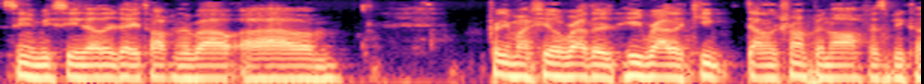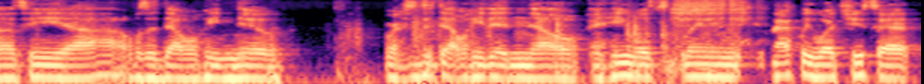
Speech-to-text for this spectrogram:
CNBC the other day talking about um, pretty much he'll rather he rather keep Donald Trump in office because he uh, was a devil he knew versus the devil he didn't know, and he was leaning exactly what you said.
